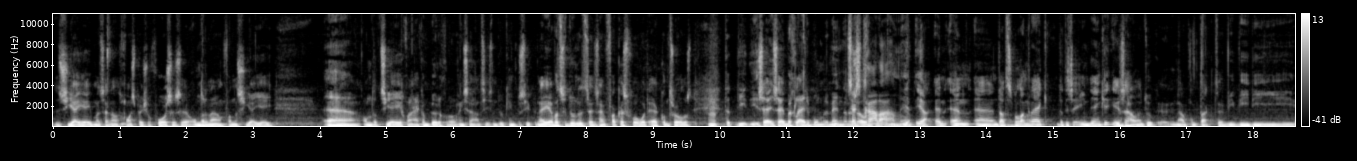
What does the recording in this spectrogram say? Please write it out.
de CIA, maar het zijn dan gewoon special forces onder de naam van de CIA... Uh, omdat CIA gewoon eigenlijk een burgerorganisatie is natuurlijk in principe. Nee, ja, wat ze doen, dat zijn, zijn vakkers forward air controllers. Hm. Dat, die, die, zij, zij begeleiden bombardementen. Zij stralen aan, ja. ja, en, en, en dat is belangrijk. Dat is één, denk ik. En ze houden natuurlijk eh, nauw contact wie, wie die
